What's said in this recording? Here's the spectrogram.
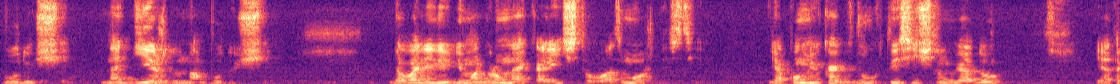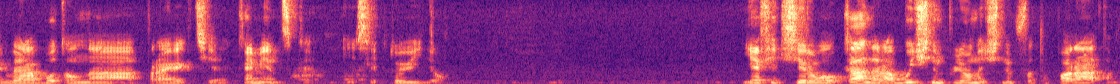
будущее, надежду на будущее, давали людям огромное количество возможностей. Я помню, как в 2000 году, я тогда работал на проекте Каменская, если кто видел, я фиксировал кадр обычным пленочным фотоаппаратом.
